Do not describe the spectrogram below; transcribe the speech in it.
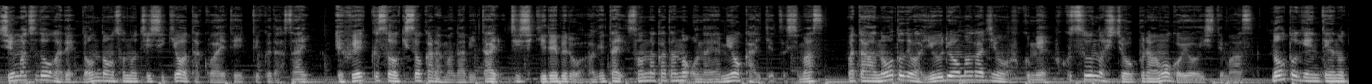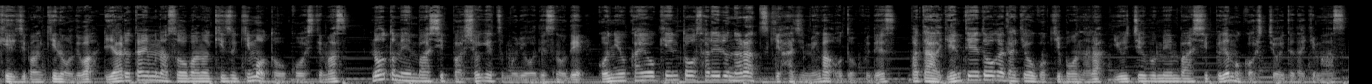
週末動画でどんどんその知識を蓄えていってください。FX を基礎から学びたい、知識レベルを上げたい、そんな方のお悩みを解決します。また、ノートでは有料マガジンを含め複数の視聴プランをご用意してます。ノート限定の掲示板機能ではリアルタイムな相場の気づきも投稿してます。ノートメンバーシップは初月無料ですので、ご入会を検討されるなら月始めがお得です。また、限定動画だけをご希望なら YouTube メンバーシップでもご視聴いただけます。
